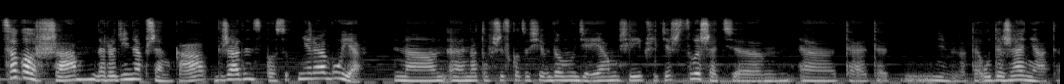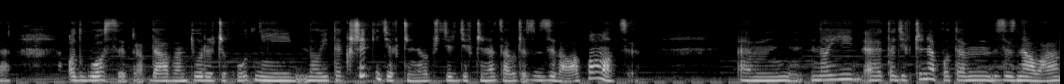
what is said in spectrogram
Co gorsza, rodzina Przemka w żaden sposób nie reaguje na, e, na to wszystko, co się w domu dzieje, a musieli przecież słyszeć e, te, te, nie wiem, no, te uderzenia, te odgłosy, prawda, awantury czy kłótni, no i te krzyki dziewczyny, bo przecież dziewczyna cały czas wzywała pomocy. No i e, ta dziewczyna potem zeznała,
